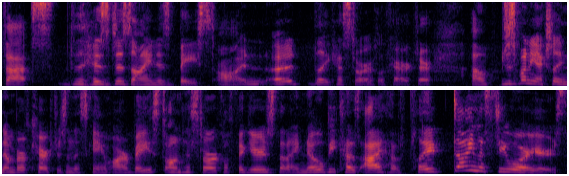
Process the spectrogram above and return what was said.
that's the, his design is based on a like historical character, um, which is funny actually. A number of characters in this game are based on historical figures that I know because I have played Dynasty Warriors,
